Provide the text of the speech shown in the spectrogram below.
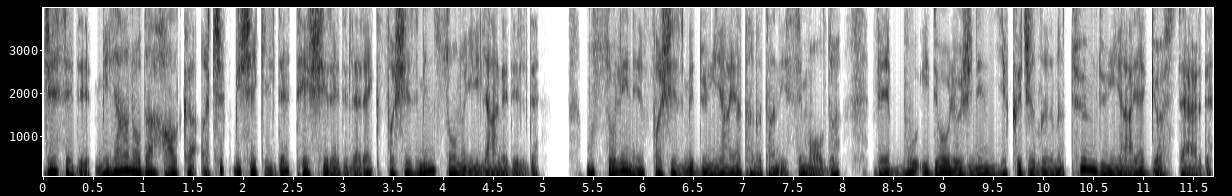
Cesedi Milano'da halka açık bir şekilde teşhir edilerek faşizmin sonu ilan edildi. Mussolini faşizmi dünyaya tanıtan isim oldu ve bu ideolojinin yıkıcılığını tüm dünyaya gösterdi.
